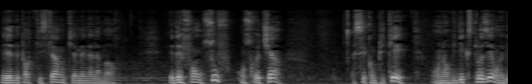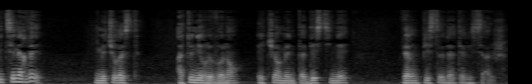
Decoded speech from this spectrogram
Mais il y a des portes qui se ferment qui amènent à la mort. Et des fois, on souffre, on se retient. C'est compliqué. On a envie d'exploser, on a envie de s'énerver. Mais tu restes à tenir le volant et tu emmènes ta destinée vers une piste d'atterrissage.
